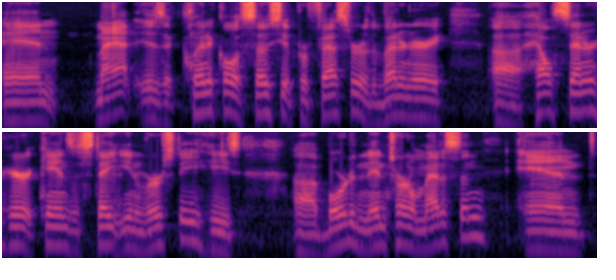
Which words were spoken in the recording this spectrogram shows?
And Matt is a clinical associate professor of the Veterinary uh, Health Center here at Kansas State University. He's uh, boarded in internal medicine, and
